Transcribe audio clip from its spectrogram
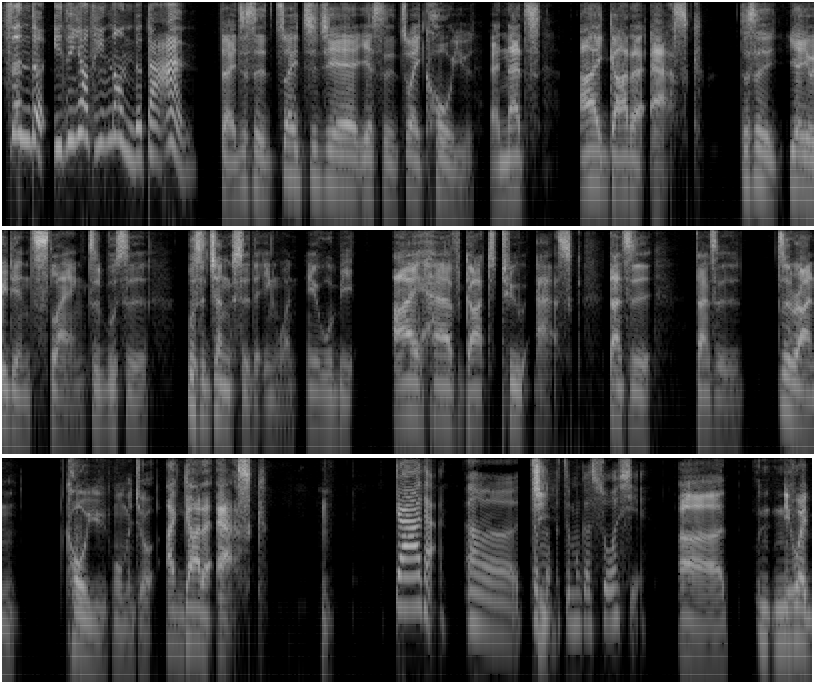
真的一定要听到你的答案。对，这是最直接也是最口语，and that's I gotta ask。这是也有一点 slang，这不是不是正式的英文。It would be I have got to ask，但是但是自然口语我们就 I gotta ask。嗯，gotta 呃怎么 G, 怎么个缩写？呃，你会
